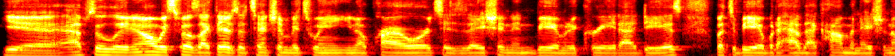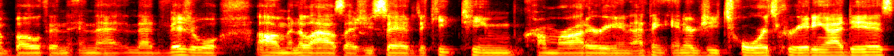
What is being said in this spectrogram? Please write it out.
Yeah, absolutely. And it always feels like there's a tension between, you know, prioritization and being able to create ideas, but to be able to have that combination of both and, and that and that visual, um, and allows, as you said, to keep team camaraderie and I think energy towards creating ideas,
